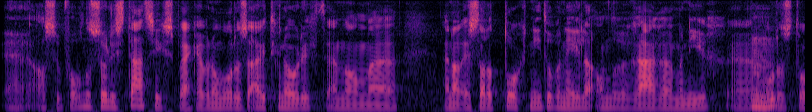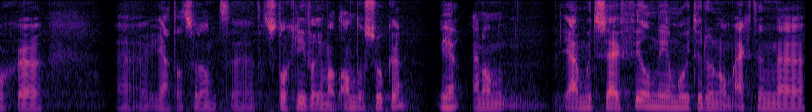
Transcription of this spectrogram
eh, als ze bijvoorbeeld een sollicitatiegesprek hebben, dan worden ze uitgenodigd en dan, en dan is dat het toch niet op een hele andere rare manier. Dan Mhm. worden ze toch, ja, dat ze, dan, dat ze toch liever iemand anders zoeken. Ja. En dan ja, moeten zij veel meer moeite doen om echt een,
